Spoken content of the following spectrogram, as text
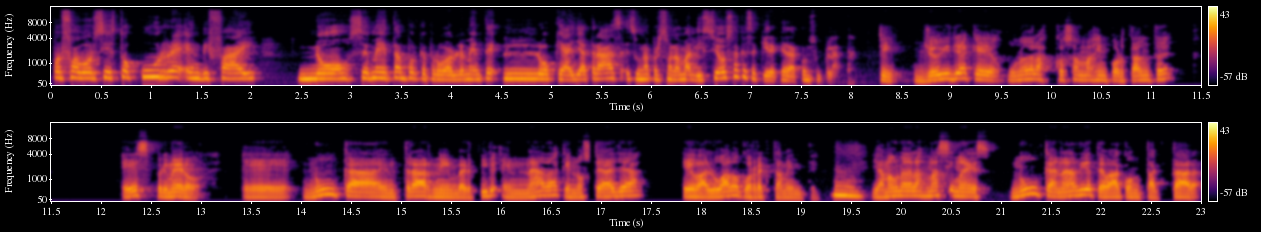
por favor, si esto ocurre en DeFi, no se metan porque probablemente lo que hay atrás es una persona maliciosa que se quiere quedar con su plata. Sí, yo diría que una de las cosas más importantes es, primero, eh, nunca entrar ni invertir en nada que no se haya evaluado correctamente. Mm. Y además una de las máximas es, nunca nadie te va a contactar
